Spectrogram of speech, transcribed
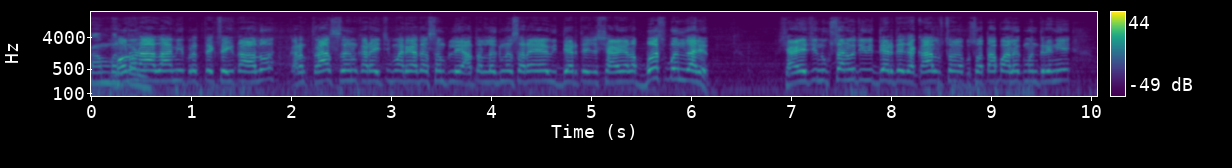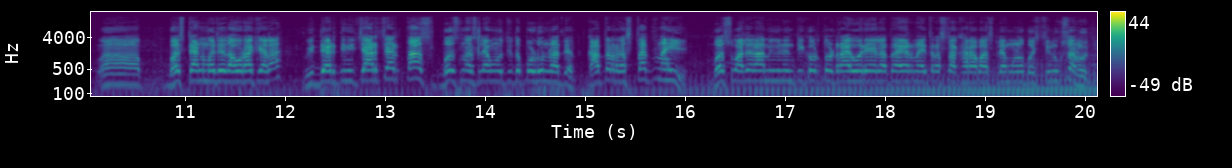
काम बंद म्हणून. आज आम्ही प्रत्यक्ष इथं आलो कारण त्रास सहन करायची मर्यादा संपली. आता लग्न सराया विद्यार्थ्याच्या शाळेला बस बंद झालेत. शाळेची नुकसान होती विद्यार्थ्याच्या. काल स्व- स्वतः पालकमंत्र्यांनी बस स्टँडमध्ये दौरा केला. विद्यार्थिनी चार चार तास बस नसल्यामुळे तिथं पडून राहतात. का तर रस्ताच नाही. बसवाल्याला आम्ही विनंती करतो ड्रायव्हर यायला तयार नाहीत. रस्ता खराब असल्यामुळे बसची नुकसान होती.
